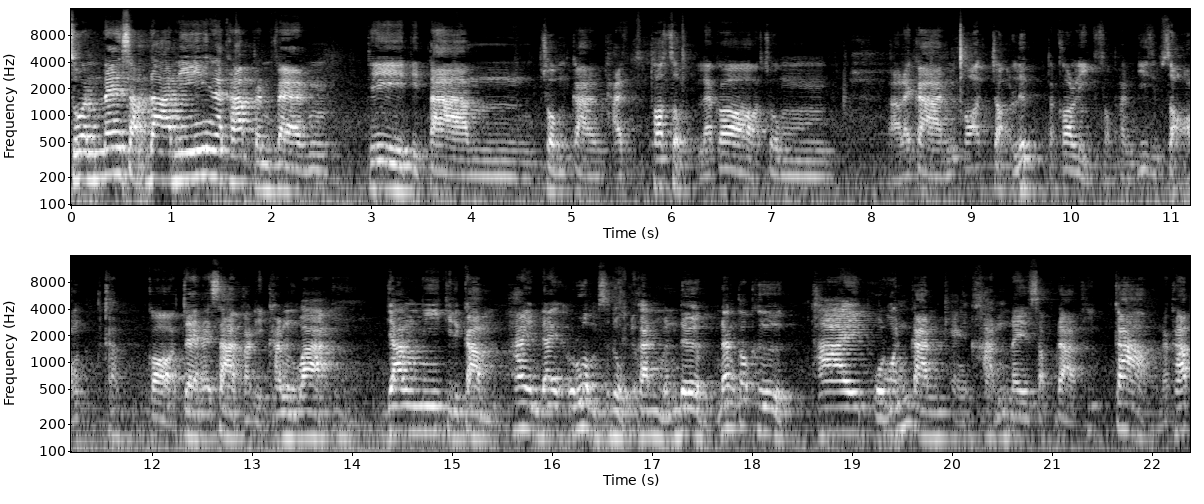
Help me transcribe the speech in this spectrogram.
ส่วนในสัปดาห์นี้นะครับแฟนๆที่ติดตามชมการถ่ายทอดสด แล้วก็ชมอ่ารายการวิเคราะห์เจาะลึกตะกร้อลีก 2022 ครับ ก็แจ้งให้ทราบกันอีกครั้งหนึ่งว่า ยังมีกิจกรรมให้ได้ร่วมสนุกกันเหมือนเดิม นั่นก็คือทายผลการแข่งขันในสัปดาห์ที่ 9 นะครับ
